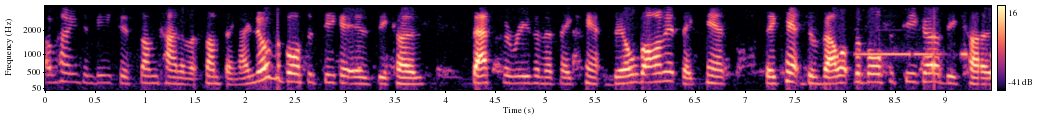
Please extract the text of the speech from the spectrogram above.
of Huntington Beach is some kind of a something. I know the Bolsa Chica is because that's the reason that they can't build on it. They can't they can't develop the Bolsa Chica because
